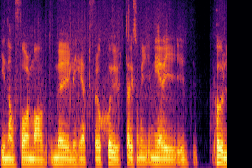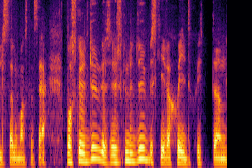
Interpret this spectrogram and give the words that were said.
i någon form av möjlighet för att skjuta, liksom ner i, i puls eller vad man ska säga. Vad skulle du, hur skulle du beskriva skidskytten,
